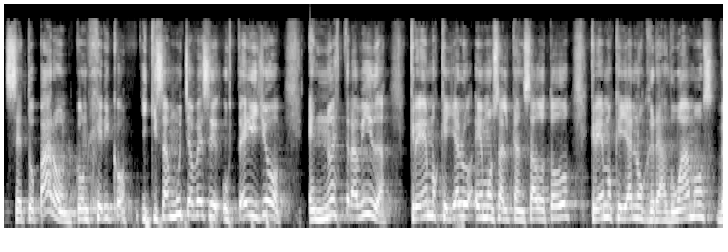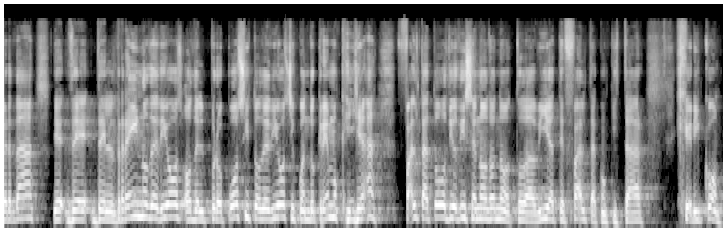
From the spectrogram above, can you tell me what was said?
se toparon con Jericó. Y quizás muchas veces usted y yo en nuestra vida creemos que ya lo hemos alcanzado todo, creemos que ya nos graduamos, ¿verdad?, del reino de Dios o del propósito de Dios. Y cuando creemos que ya falta todo, Dios dice, no, no, no, todavía te falta conquistar Jericó.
